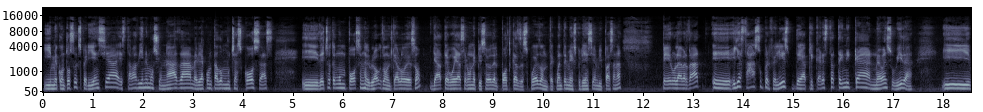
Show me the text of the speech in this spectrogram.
y me contó su experiencia. Estaba bien emocionada, me había contado muchas cosas. Y de hecho tengo un post en el blog donde te hablo de eso. Ya te voy a hacer un episodio del podcast después donde te cuente mi experiencia en Vipassana. Pero la verdad, eh, ella estaba súper feliz de aplicar esta técnica nueva en su vida. Y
